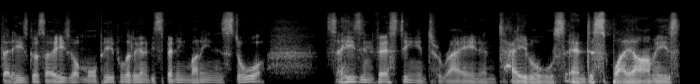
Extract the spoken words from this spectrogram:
that he's got so he's got more people that are going to be spending money in his store. So he's investing in terrain and tables and display armies,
